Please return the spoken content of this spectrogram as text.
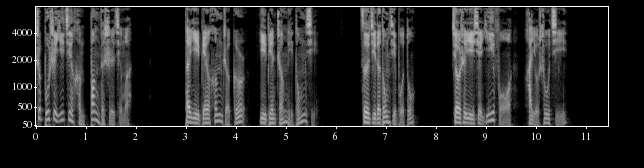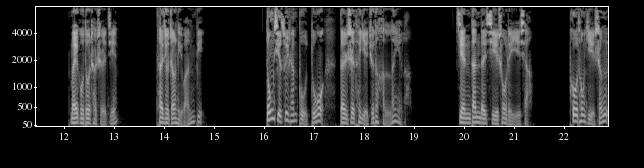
这不是一件很棒的事情吗？他一边哼着歌，一边整理东西。自己的东西不多，就是一些衣服，还有书籍。没过多长时间，他就整理完毕。东西虽然不多，但是他也觉得很累了，简单的洗漱了一下，扑通一声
